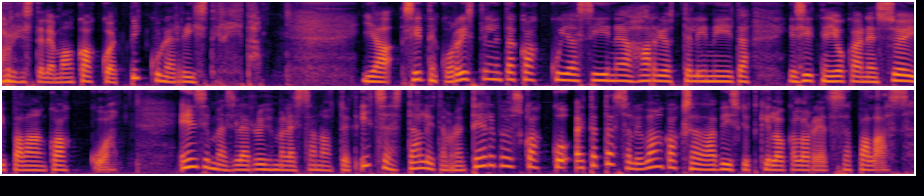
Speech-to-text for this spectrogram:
koristelemaan kakkua, että pikkuinen ristiriita. Ja sitten koristeli niitä kakkuja siinä ja harjoitteli niitä ja sitten jokainen söi palan kakkua. Ensimmäiselle ryhmälle sanottiin, että itse asiassa tämä oli tämmöinen terveyskakku, että tässä oli vain 250 kilokaloria tässä palassa.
